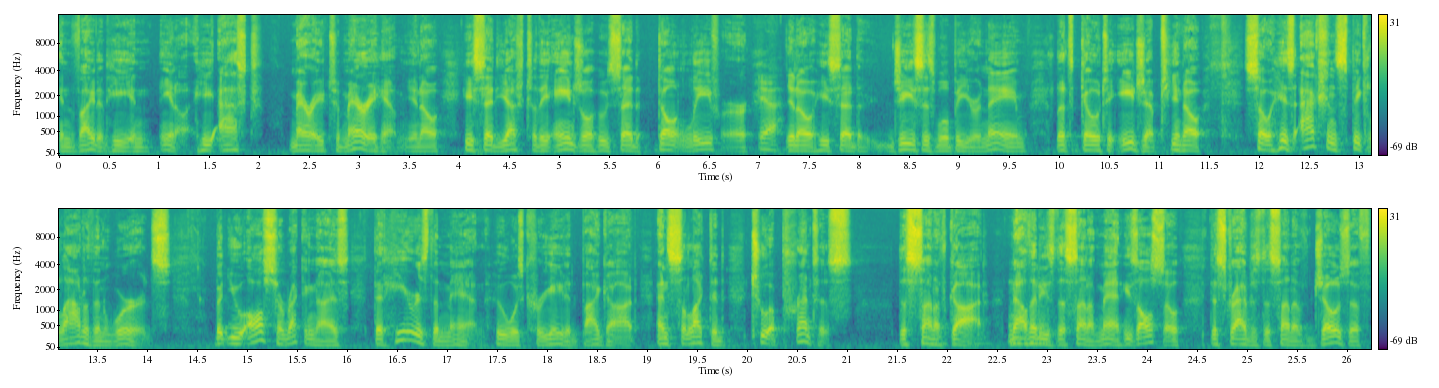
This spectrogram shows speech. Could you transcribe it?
invited, he, in, you know, he asked Mary to marry him. You know, he said yes to the angel who said, "Don't leave her." Yeah. You know, he said, "Jesus will be your name. Let's go to Egypt." You know, so his actions speak louder than words. But you also recognize that here is the man who was created by God and selected to apprentice the Son of God. Now that he's the Son of Man, he's also described as the son of Joseph,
